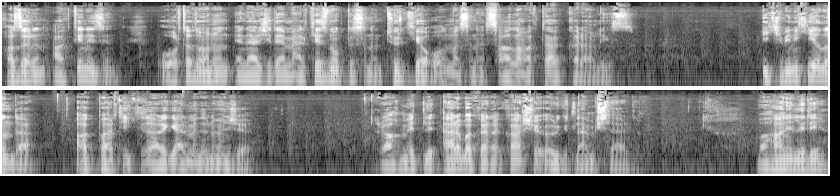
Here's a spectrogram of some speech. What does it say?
Hazar'ın Akdeniz'in Orta Doğu'nun enerjide merkez noktasının Türkiye olmasını sağlamakta kararlıyız. 2002 yılında AK Parti iktidara gelmeden önce rahmetli Erbakan'a karşı örgütlenmişlerdi. Bahaneleri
